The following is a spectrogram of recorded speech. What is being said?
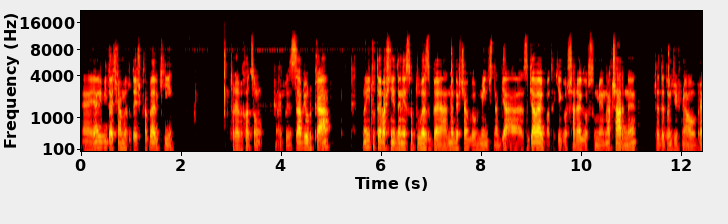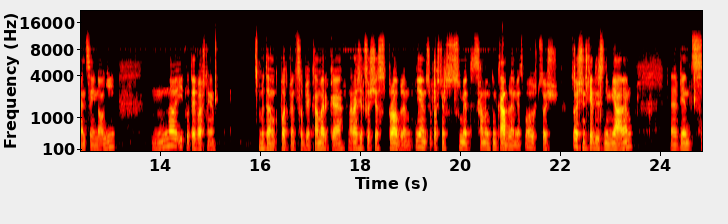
E, Jak widać mamy tutaj już kabelki, które wychodzą jakby z biurka. No i tutaj właśnie jeden jest od USB. Będę chciał go wymienić na bia- z białego, takiego szarego w sumie, na czarny. Wtedy to będzie miało w ręce i nogi. No i tutaj właśnie będę mógł podpiąć sobie kamerkę. Na razie coś jest problem. Nie wiem, czy właśnie w sumie samym tym kablem jest, bo już coś, coś kiedyś z nim miałem. E, Więc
